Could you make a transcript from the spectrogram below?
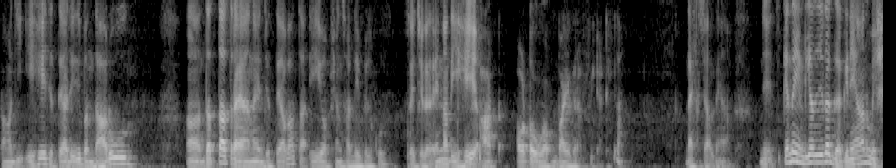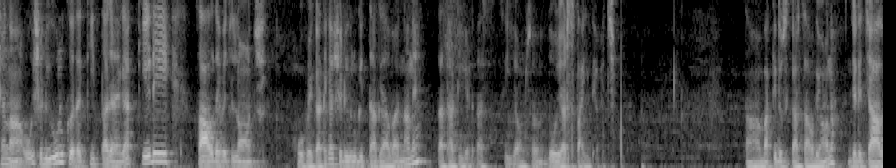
ਤਾਂ ਜੀ, ਇਹ ਜਿੱਤਿਆ ਜੀ ਬੰਦਾਰੂ ਦੱਤਾ ਦੱਤਾਤਰੇਆ ਨੇ ਜਿੱਤਿਆ ਵਾ, ਤਾਂ ਇਹ ਆਪਸ਼ਨ ਸਾਡੀ ਬਿਲਕੁਲ ਸਹੀ ਚਲੇ ਇਹਨਾਂ ਦੀ ਇਹ ਆਟੋਬਾਇਓਗ੍ਰਾਫੀ ਆ, ਠੀਕ ਆ? ਨੈਕਸਟ ਚੱਲਦੇ ਆ ਜੀ ਕਹਿੰਦੇ ਇੰਡੀਆ ਦਾ ਜਿਹੜਾ ਗਗਨਯਾਨ ਮਿਸ਼ਨ ਆ, ਉਹ ਸ਼ਡਿਊਲ ਕੀਤਾ ਜਾਏਗਾ, ਕਿਹੜੇ ਸਾਲ ਦੇ ਵਿੱਚ ਲਾਂਚ ਹੋਵੇਗਾ, ਠੀਕ ਆ? ਸ਼ਡਿਊਲ ਕੀਤਾ ਗਿਆ ਵਾ ਇਹਨਾਂ ਨੇ, ਤਾਂ 38 ਦਾ ਸੀ ਆਨਸਰ 2027 ਦੇ ਵਿੱਚ। ਤਾਂ ਬਾਕੀ ਤੁਸੀਂ ਕਰ ਸਕਦੇ ਹੋ ਨਾ, ਜਿਹੜੇ ਚਾਲ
